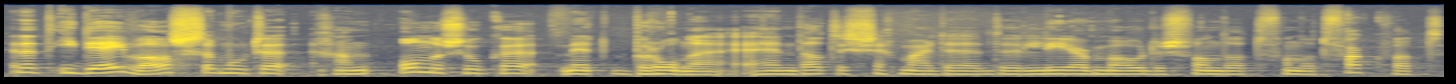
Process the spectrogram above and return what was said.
En het idee was, ze moeten gaan onderzoeken met bronnen. En dat is zeg maar de, de leermodus van dat, van dat vak. Wat,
